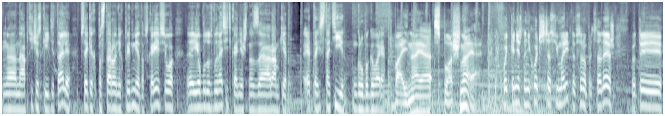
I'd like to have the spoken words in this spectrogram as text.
э, на оптические детали всяких посторонних предметов. Скорее всего, ее будут выносить, конечно, за рамки этой статьи, грубо говоря. Двойная сплошная. Хоть, конечно, не хочешь сейчас юморить, но все равно представляешь, вот ты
